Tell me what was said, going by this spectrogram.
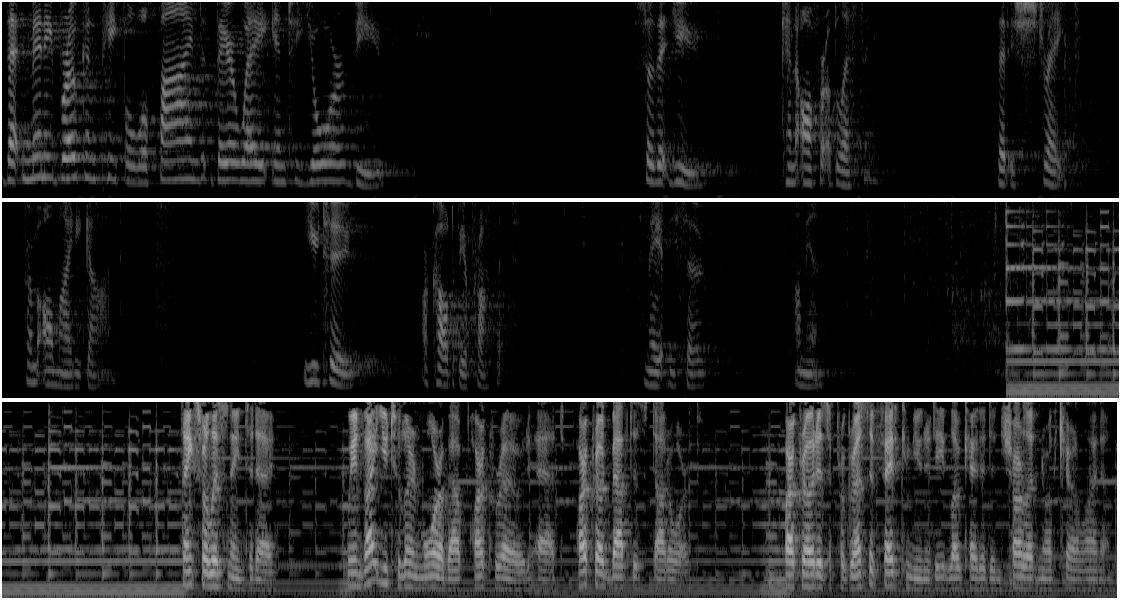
that many broken people will find their way into your view so that you can offer a blessing that is straight from Almighty God. You too are called to be a prophet. May it be so. Amen. Thanks for listening today. We invite you to learn more about Park Road at parkroadbaptist.org. Park Road is a progressive faith community located in Charlotte, North Carolina,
